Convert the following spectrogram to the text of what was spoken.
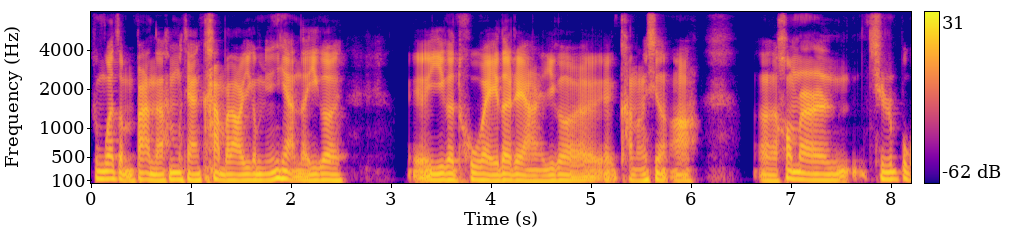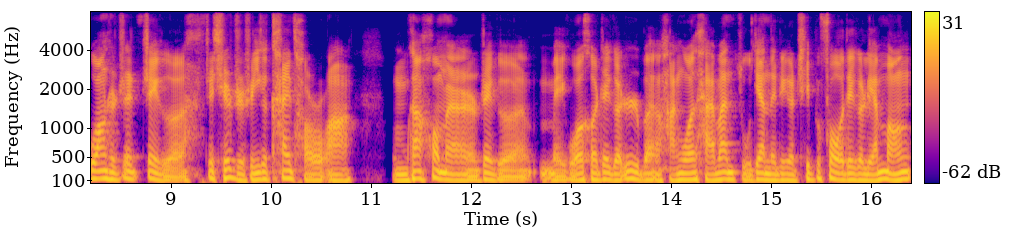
中国怎么办呢？目前看不到一个明显的一个呃一个突围的这样一个可能性啊。呃，后面其实不光是这这个，这其实只是一个开头啊。我们看后面这个美国和这个日本、韩国、台湾组建的这个 Chip Four 这个联盟，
